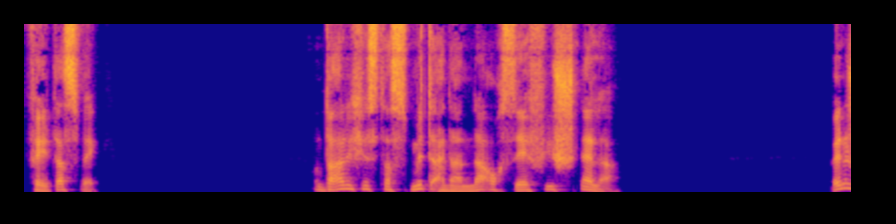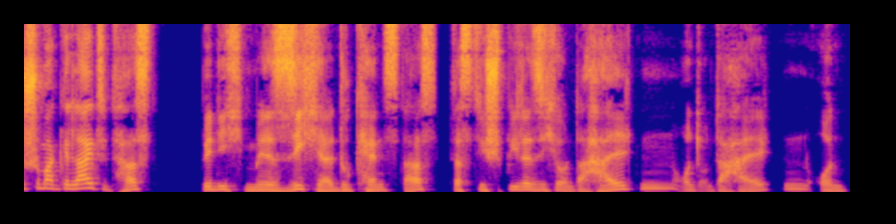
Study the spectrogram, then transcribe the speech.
fällt das weg. Und dadurch ist das Miteinander auch sehr viel schneller. Wenn du schon mal geleitet hast, bin ich mir sicher, du kennst das, dass die Spieler sich unterhalten und unterhalten und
